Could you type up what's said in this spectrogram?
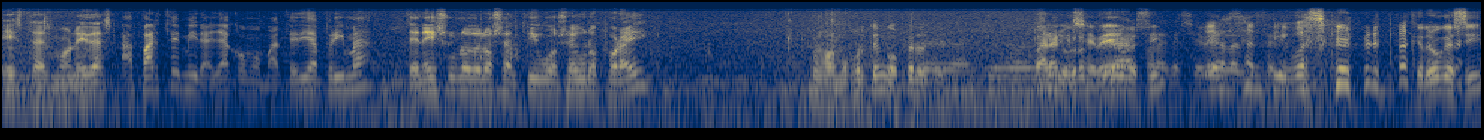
estas monedas, aparte, mira, ya como materia prima, tenéis uno de los antiguos euros por ahí, Pues a lo mejor tengo, espérate. para, que, creo- se creo vea, que sí. para que se vea la los diferencia. antiguos euros. Creo que sí.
